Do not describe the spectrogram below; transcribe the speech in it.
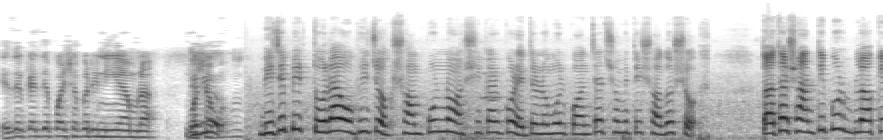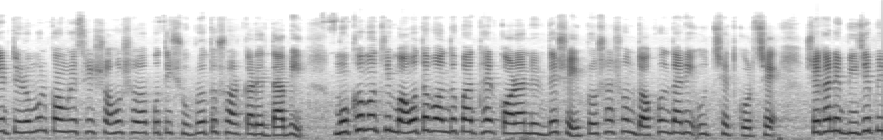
এদের কাছে পয়সা করে নিয়ে আমরা বিজেপির তোলা অভিযোগ সম্পূর্ণ অস্বীকার করে তৃণমূল পঞ্চায়েত সমিতির সদস্য তথা শান্তিপুর ব্লকের তৃণমূল কংগ্রেসের সহসভাপতি সুব্রত সরকারের দাবি, মুখ্যমন্ত্রী মমতা বন্দ্যোপাধ্যায়ের কড়া নির্দেশেই প্রশাসন দখলদারি উচ্ছেদ করছে। সেখানে বিজেপি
